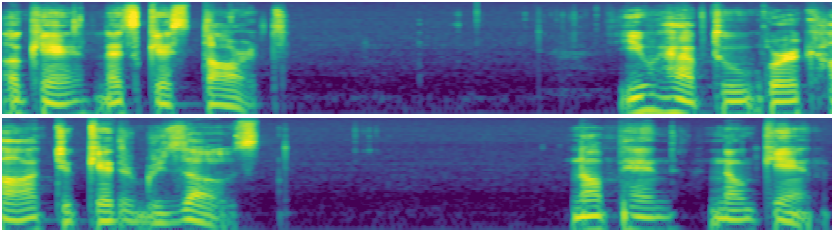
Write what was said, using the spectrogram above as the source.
Okay, let's get started. You have to work hard to get results. No pain, no gain.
